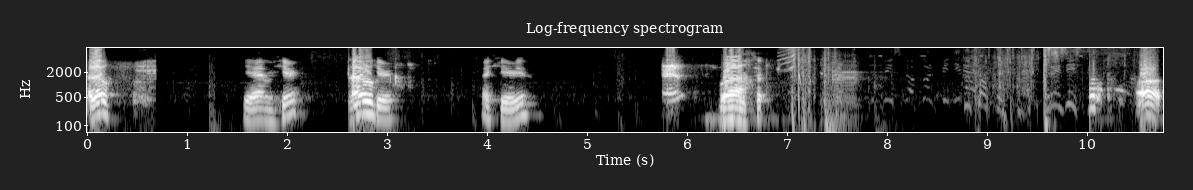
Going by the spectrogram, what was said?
Hello? Yeah, I'm here. Hello? Here. I hear you. Well, So, sicura.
